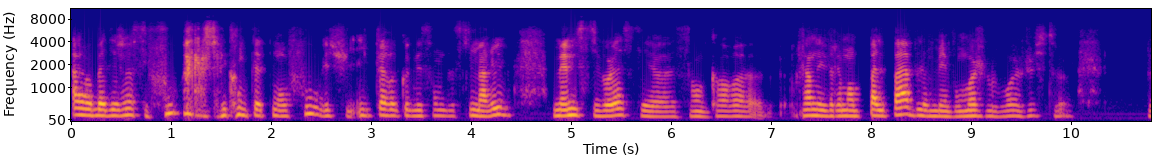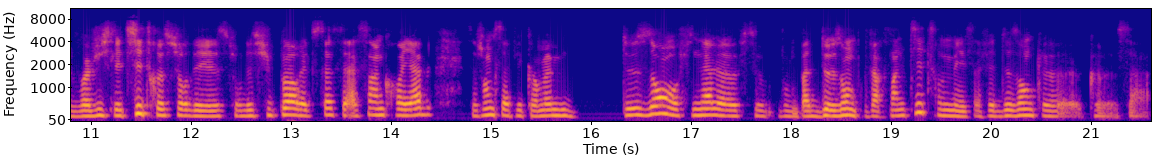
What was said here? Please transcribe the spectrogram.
alors bah déjà c'est fou, c'est complètement fou et je suis hyper reconnaissante de ce qui m'arrive, même si voilà c'est euh, encore euh, rien n'est vraiment palpable, mais bon moi je le vois juste je vois juste les titres sur des, sur des supports et tout ça, c'est assez incroyable, sachant que ça fait quand même deux ans au final, bon, pas deux ans pour faire cinq titres, mais ça fait deux ans que, ça,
